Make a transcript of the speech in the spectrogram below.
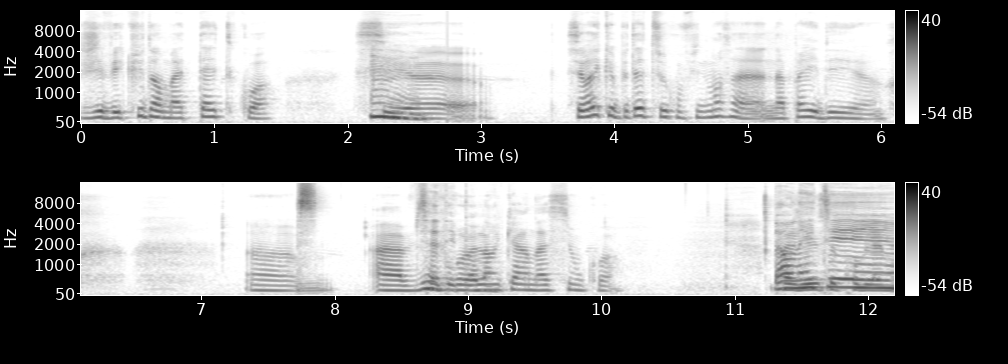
j'ai vécu dans ma tête, quoi. C'est c'est vrai que peut-être ce confinement, ça n'a pas aidé à vivre l'incarnation, quoi. Bah, on, a été,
